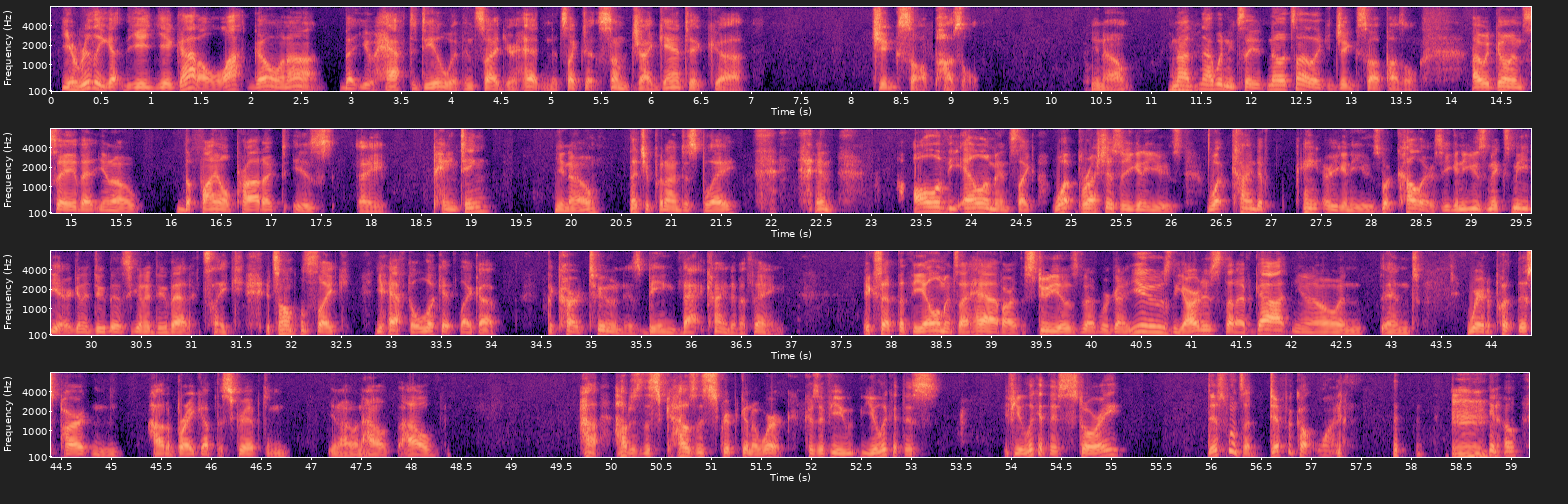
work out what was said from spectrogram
you really got you, you got a lot going on that you have to deal with inside your head and it's like some gigantic uh, jigsaw puzzle you know not i wouldn't say no it's not like a jigsaw puzzle I would go and say that, you know, the final product is a painting, you know, that you put on display. And all of the elements, like what brushes are you going to use? What kind of paint are you going to use? What colors? Are you going to use mixed media? Are you going to do this? You're going to do that? It's like, it's almost like you have to look at like a, the cartoon as being that kind of a thing. Except that the elements I have are the studios that we're going to use, the artists that I've got, you know, and, and, where to put this part and how to break up the script and you know and how how how, how does this how's this script going to work because if you you look at this if you look at this story this one's a difficult one mm. you know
